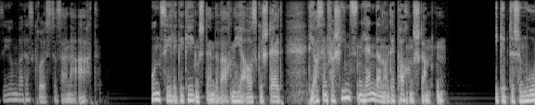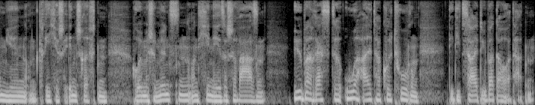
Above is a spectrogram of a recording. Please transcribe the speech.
Museum war das größte seiner Art. Unzählige Gegenstände waren hier ausgestellt, die aus den verschiedensten Ländern und Epochen stammten. Ägyptische Mumien und griechische Inschriften, römische Münzen und chinesische Vasen, Überreste uralter Kulturen, die die Zeit überdauert hatten.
